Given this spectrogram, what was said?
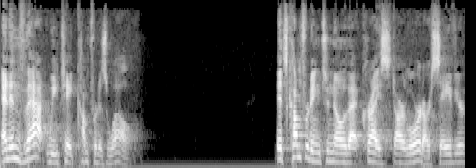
And in that, we take comfort as well. It's comforting to know that Christ, our Lord, our Savior,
